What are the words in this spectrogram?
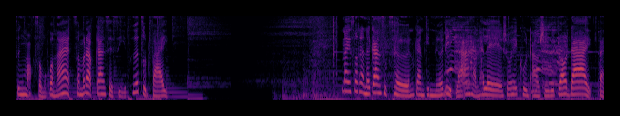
ซึ่งเหมาะสมกว่ามากสำหรับการเสียดสีเพื่อจุดไฟ ในสถานการณ์ฉุกเฉิน การกินเนื้อดิบและอาหารทะเลช่วยให้คุณเอาชีวิตรอดได้ แต่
